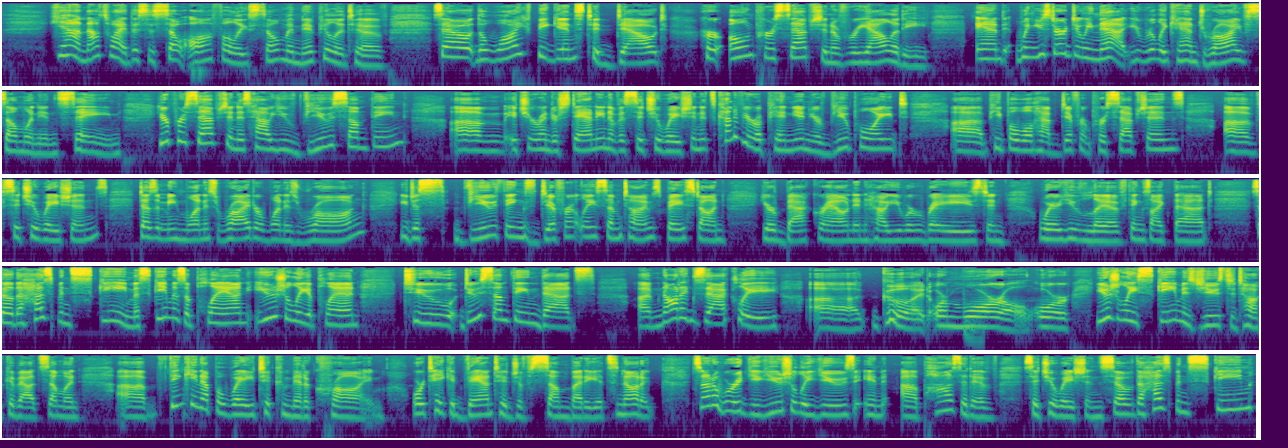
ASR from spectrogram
Yeah, and that's why this is so awfully so manipulative. So the wife begins to doubt her own perception of reality. And when you start doing that, you really can drive someone insane. Your perception is how you view something. Um, it's your understanding of a situation. It's kind of your opinion, your viewpoint. Uh, people will have different perceptions of situations. Doesn't mean one is right or one is wrong. You just view things differently sometimes based on your background and how you were raised and where you live, things like that. So the husband's scheme, a scheme is a plan, usually a plan to do something that's um, not exactly uh, good or moral, or usually scheme is used to talk about someone uh, thinking up a way to commit a crime or take advantage of somebody. It's not a it's not a word you usually use in a positive situation. So the husband's scheme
